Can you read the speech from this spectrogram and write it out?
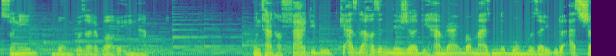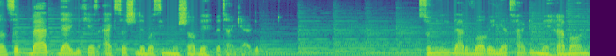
سونیل بمبگذار واقعی نبود. اون تنها فردی بود که از لحاظ نژادی همرنگ با مزنون بمبگذاری بود و از شانس بعد در یکی از عکساش لباسی مشابه به تن کرده بود. سونیل در واقعیت فردی مهربان،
